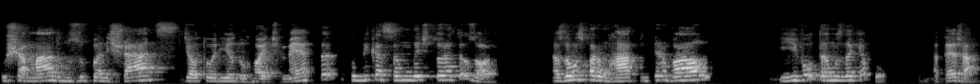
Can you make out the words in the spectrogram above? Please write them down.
O Chamado dos Upanishads, de autoria do Reut Meta, publicação da editora Teosófica. Nós vamos para um rápido intervalo e voltamos daqui a pouco. Até já.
